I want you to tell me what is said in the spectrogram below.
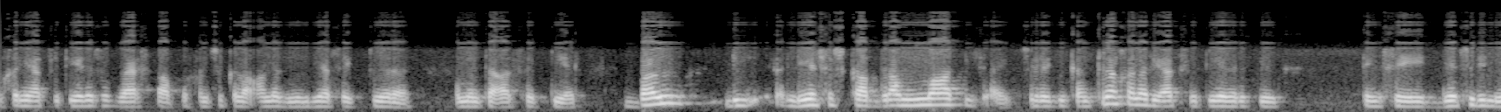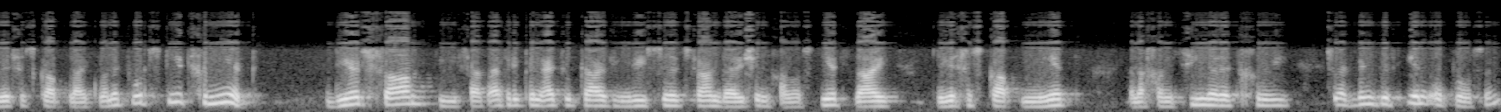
begin die adverteerders op wegstap en gaan soek hulle ander media sektore om in te adverteer. Bou die leserskap dramaties uit sodat jy kan teruggaan na die adverteerder toe en sê dit is die leserskap lyk want dit word steeds gemeet. Deur SARS, die South African Advertising Research Foundation, gaan ons steeds daai leserskap meet Hulle gaan sien dat dit groei. So ek dink dis een oplossing.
